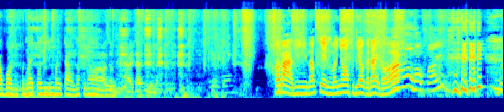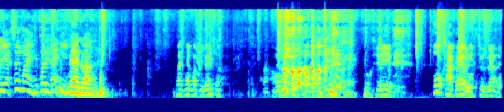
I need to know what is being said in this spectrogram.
เขาบ่อนเพิ่นไว้โต๊ะหินบนเก่าเนาะพี่น้องอ่าโดสุยดท้ายจะถือแหละสลานี่รับเก่งแล้วย่อผู้เดียวก็ได้ดอเอากเอาไปบริษัทซื้อใหม่ให้เพิ่นได้หนีแม่นว่ามางับมาไปเลยจ้ะเอาโอเคโอ้ขาดแล้วนี่ถึกแล้วนี่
